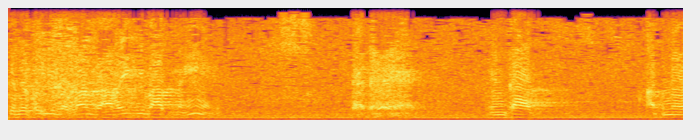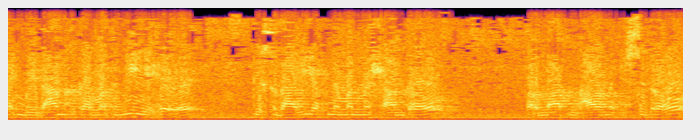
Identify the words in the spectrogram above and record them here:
कि देखो, ये भगवान राम की बात नहीं है। इनका अपने वेदांत का मत भी ये है कि सदा ही अपने मन में शांत रहो, परमात्मा भाव में स्थित रहो,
